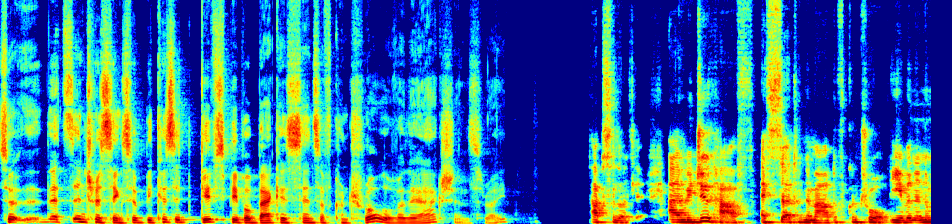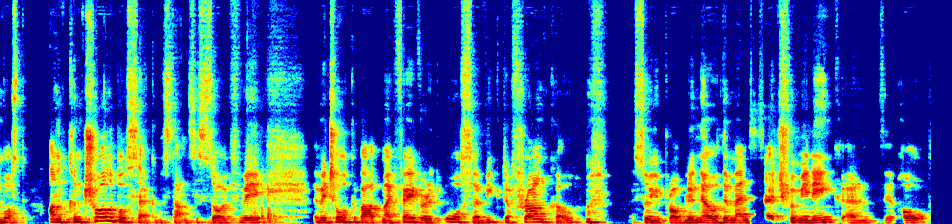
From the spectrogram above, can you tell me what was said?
So uh, that's interesting. So because it gives people back a sense of control over their actions, right? Absolutely. And we do have a certain amount of control, even in the most uncontrollable circumstances. So if we if we talk about my favorite author, Viktor Frankl, so you probably know the man's search for meaning and the whole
